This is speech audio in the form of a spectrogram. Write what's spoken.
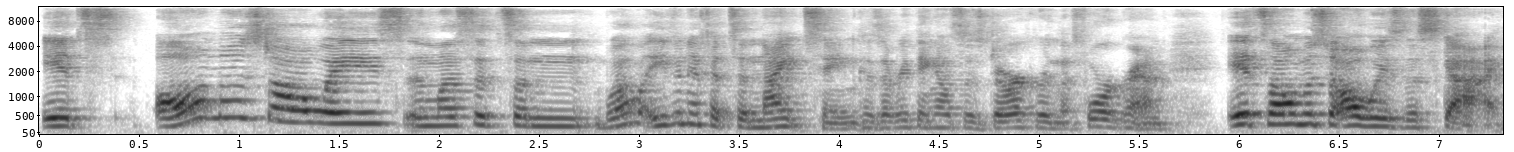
It's almost always, unless it's a, well, even if it's a night scene, because everything else is darker in the foreground, it's almost always the sky.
